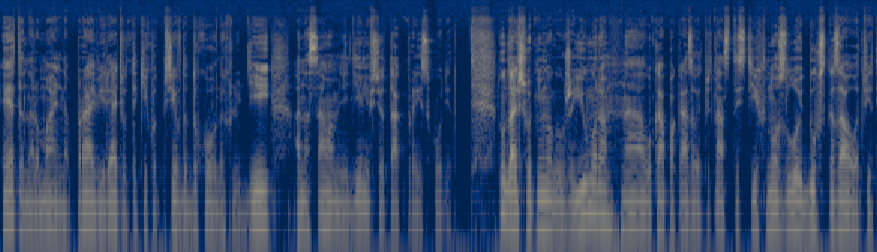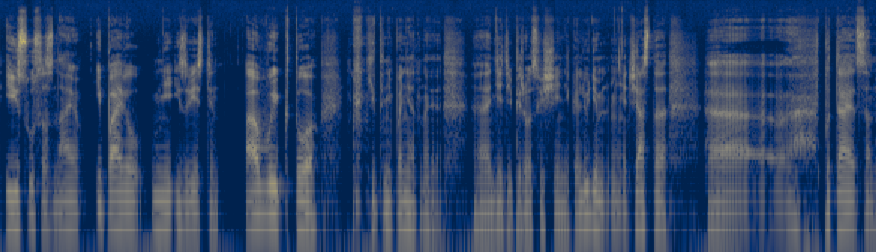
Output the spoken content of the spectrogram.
Это нормально, проверять вот таких вот псевдодуховных людей, а на самом ли деле все так происходит. Ну, дальше вот немного уже юмора. А, Лука показывает 15 стих. «Но злой дух сказал в ответ, Иисуса знаю, и Павел мне известен. А вы кто?» Какие-то непонятные э, дети первосвященника. Люди часто э, пытаются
